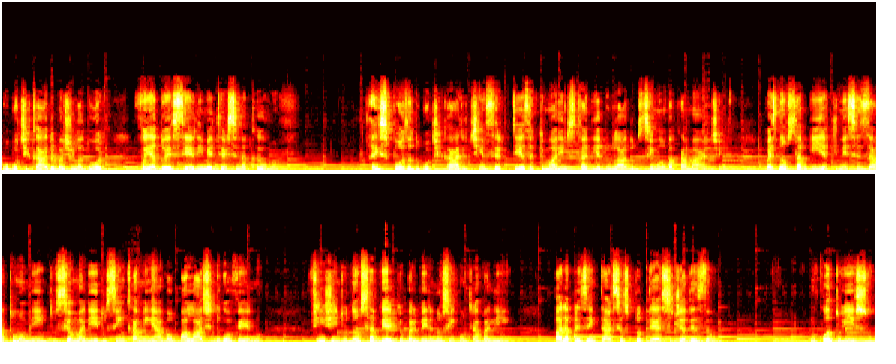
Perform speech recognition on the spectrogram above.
o boticário bajulador, foi adoecer e meter-se na cama. A esposa do boticário tinha certeza que o marido estaria do lado de Simão Bacamarte, mas não sabia que nesse exato momento seu marido se encaminhava ao palácio do governo, fingindo não saber que o barbeiro não se encontrava ali, para apresentar seus protestos de adesão. Enquanto isso,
